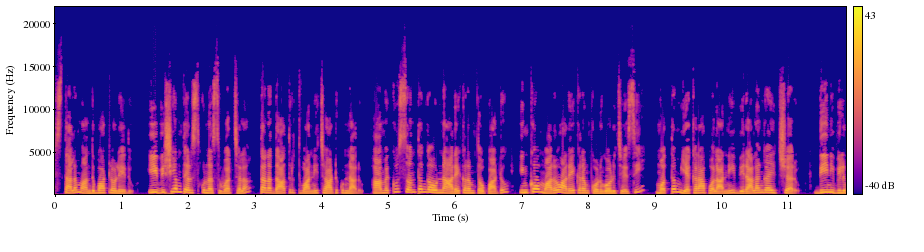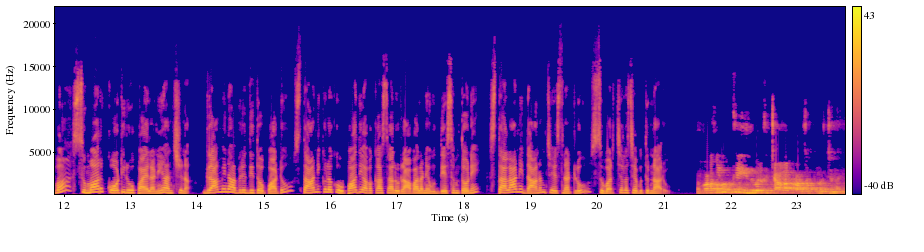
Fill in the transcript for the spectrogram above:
స్థలం అందుబాటులో లేదు. ఈ విషయం తెలుసుకున్న సువర్చల తన దాతృత్వాన్ని చాటుకున్నారు. ఆమెకు సొంతంగా ఉన్న అరేకరంతో పాటు ఇంకో మరో అరేకరం కొనుగోలు చేసి మొత్తం ఎకరా పొలాన్ని విరాళంగా ఇచ్చారు. దీని విలువ సుమారు కోటి రూపాయలని అంచనా. గ్రామీణాభివృద్ధితో పాటు స్థానికులకు ఉపాధి అవకాశాలు రావాలనే ఉద్దేశంతోనే స్థలాన్ని దానం చేసినట్లు సువర్చల చెబుతున్నారు. కొడగలూరుకి ఇదివరకు చాలా ప్రాజెక్టులు వచ్చినాయి.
